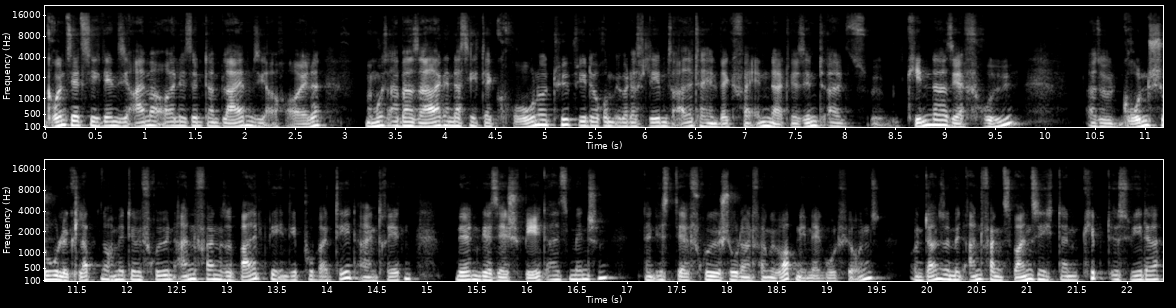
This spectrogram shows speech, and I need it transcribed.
Grundsätzlich, wenn Sie einmal Eule sind, dann bleiben Sie auch Eule. Man muss aber sagen, dass sich der Chronotyp wiederum über das Lebensalter hinweg verändert. Wir sind als Kinder sehr früh, also Grundschule klappt noch mit dem frühen Anfang. Sobald wir in die Pubertät eintreten, werden wir sehr spät als Menschen. Dann ist der frühe Schulanfang überhaupt nicht mehr gut für uns. Und dann so mit Anfang 20, dann kippt es wieder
